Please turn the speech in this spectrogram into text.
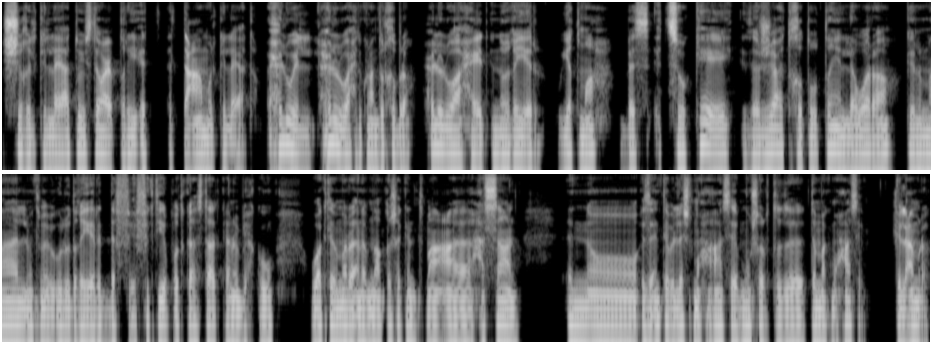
الشغل كلياته يستوعب طريقة التعامل كلياته. حلو حلو الواحد يكون عنده الخبرة. حلو الواحد إنه يغير ويطمح بس it's okay إذا رجعت خطوتين لورا كرمال مثل ما بيقولوا تغير الدفة. في كتير بودكاستات كانوا بيحكوا وأكثر من مرة أنا بناقشها كنت مع حسان إنه إذا أنت بلشت محاسب مو شرط تمك محاسب كل عمرك.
